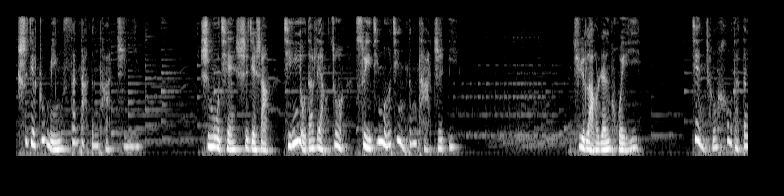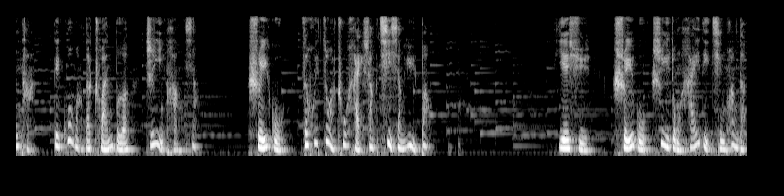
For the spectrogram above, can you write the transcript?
世界著名三大灯塔之一，是目前世界上仅有的两座水晶魔镜灯塔之一。据老人回忆，建成后的灯塔给过往的船舶指引航向，水谷则会做出海上气象预报。也许。水谷是一种海底情况的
